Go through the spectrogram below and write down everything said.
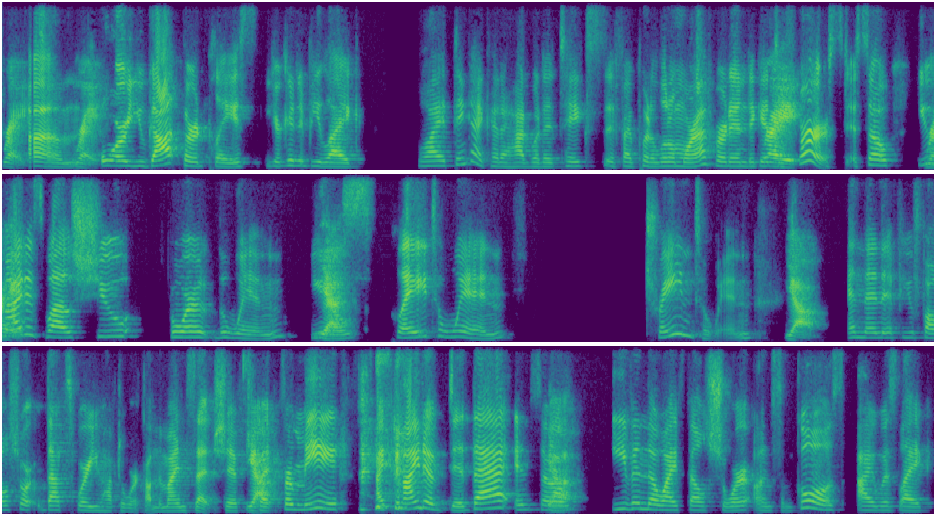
Right. Um, right. Or you got third place, you're going to be like, well, I think I could have had what it takes if I put a little more effort in to get right. to first. So you right. might as well shoot for the win. You yes. Know, play to win, train to win. Yeah. And then if you fall short, that's where you have to work on the mindset shift. Yeah. But for me, I kind of did that. And so yeah. even though I fell short on some goals, I was like,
